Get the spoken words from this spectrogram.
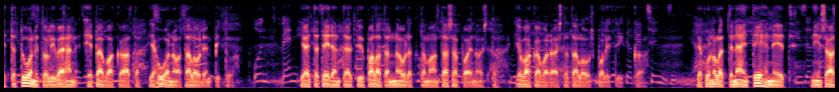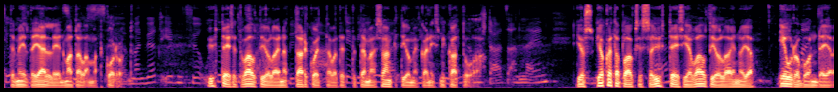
että tuo nyt oli vähän epävakaata ja huonoa taloudenpitoa, ja että teidän täytyy palata noudattamaan tasapainoista ja vakavaraista talouspolitiikkaa. Ja kun olette näin tehneet, niin saatte meiltä jälleen matalammat korot. Yhteiset valtiolainat tarkoittavat, että tämä sanktiomekanismi katoaa. Jos joka tapauksessa yhteisiä valtiolainoja, eurobondeja,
